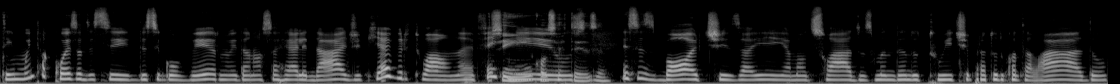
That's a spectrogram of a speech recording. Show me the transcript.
tem muita coisa desse, desse governo e da nossa realidade que é virtual, né? Fake Sim, news, com certeza. esses bots aí amaldiçoados mandando tweet para tudo quanto é lado.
